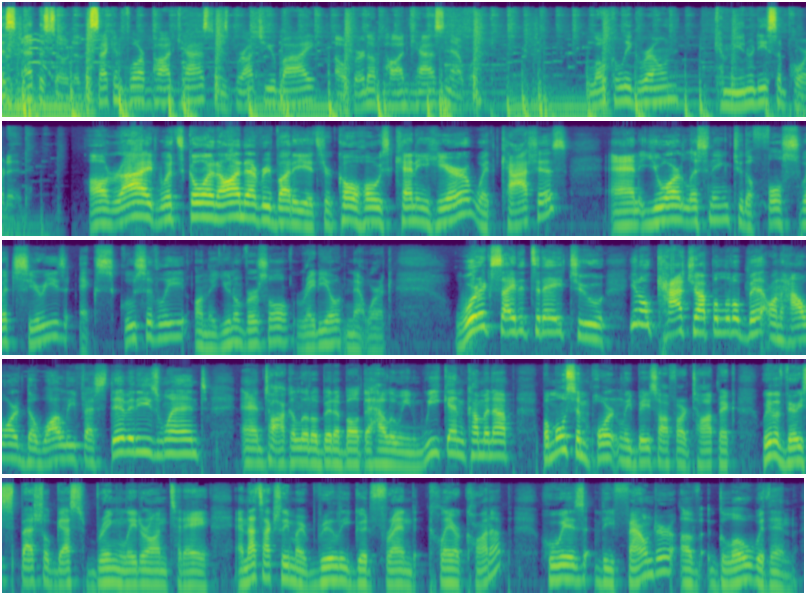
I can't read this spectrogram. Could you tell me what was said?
This episode of the Second Floor Podcast is brought to you by Alberta Podcast Network. Locally grown, community supported. All right, what's going on, everybody? It's your co host Kenny here with Qashus, and you are listening to the Full Switch series exclusively on the Universal Radio Network. We're excited today to, you know, catch up a little bit on how our Diwali festivities went and talk a little bit about the Halloween weekend coming up. But most importantly, based off our topic, we have a very special guest to bring later on today. And that's actually my really good friend, Claire Conop, who is the founder of Glow Within.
